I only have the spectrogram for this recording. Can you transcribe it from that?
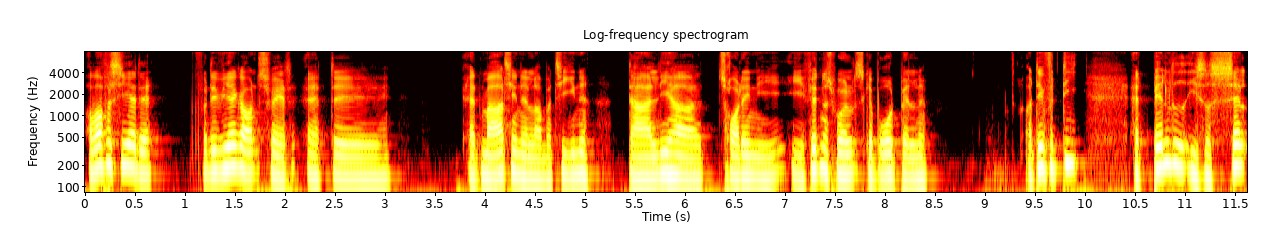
Og hvorfor siger jeg det? For det virker åndssvagt, at, øh, at Martin eller Martine, der lige har trådt ind i, i Fitness World, skal bruge et bælte. Og det er fordi, at bæltet i sig selv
